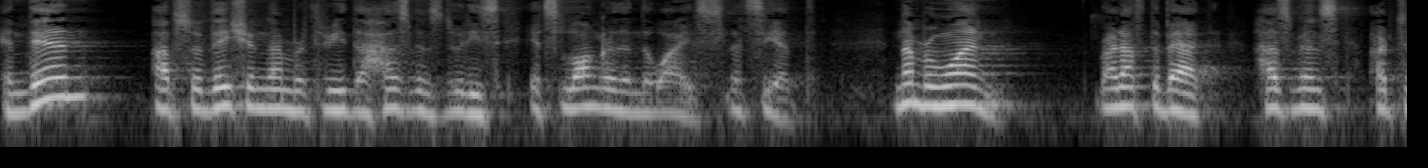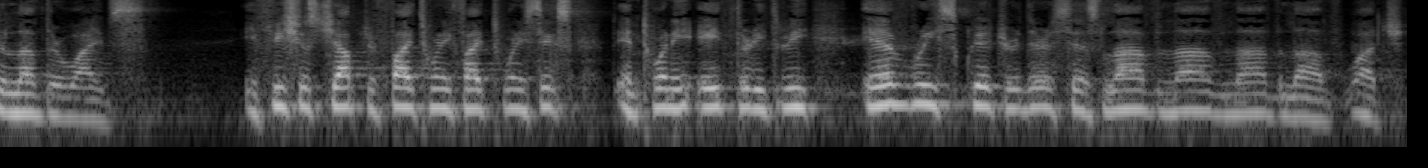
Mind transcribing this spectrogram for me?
And then, observation number three the husband's duties. It's longer than the wives. Let's see it. Number one, right off the bat, husbands are to love their wives. Ephesians chapter 5, 25, 26, and 28, 33. Every scripture there says love, love, love, love. Watch.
